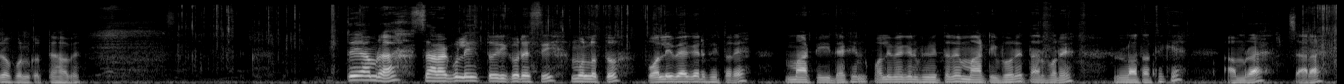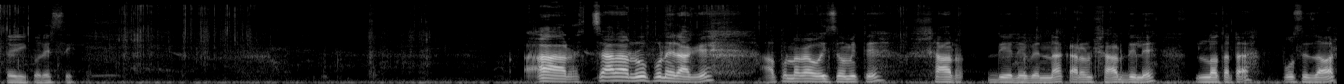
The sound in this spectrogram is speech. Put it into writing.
রোপণ করতে হবে। তো আমরা চারাগুলি তৈরি করেছি মূলত পলি ব্যাগের ভিতরে মাটি। দেখেন পলি ব্যাগের ভিতরে মাটি ভরে তারপরে লতা থেকে আমরা চারা তৈরি করেছি। আর চারা রোপণের আগে আপনারা ওই জমিতে সার দিয়ে নেবেন না, কারণ সার দিলে লতাটা পচে যাওয়ার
